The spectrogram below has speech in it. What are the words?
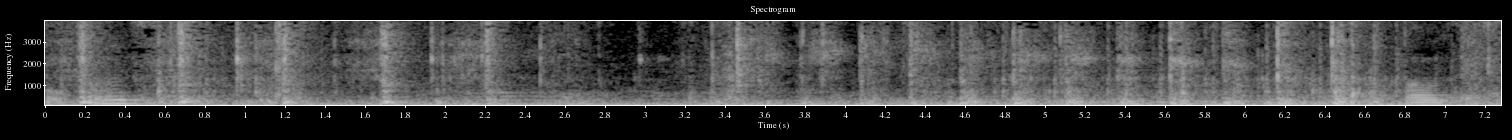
Opens. Closes.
